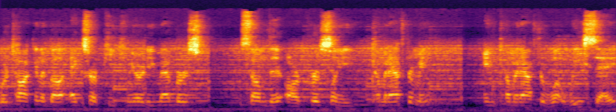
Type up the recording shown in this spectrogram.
We're talking about XRP community members, some that are personally coming after me and coming after what we say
